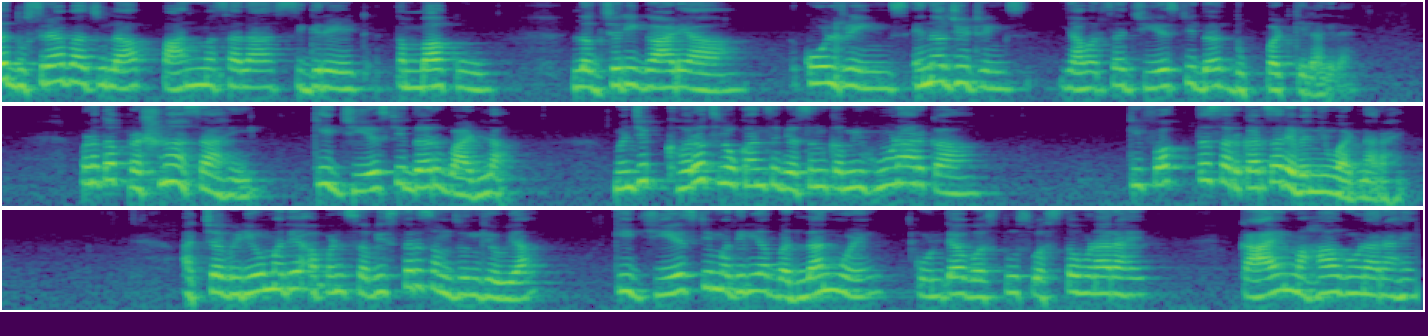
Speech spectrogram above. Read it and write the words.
तर दुसऱ्या बाजूला पान मसाला सिगरेट तंबाखू लक्झरी गाड्या कोल्ड ड्रिंक्स एनर्जी ड्रिंक्स यावरचा जी एस टी दर दुप्पट केला गेला आहे पण आता प्रश्न असा आहे की जी एस टी दर वाढला म्हणजे खरंच लोकांचं व्यसन कमी होणार का? की फक्त सरकारचा रेव्हेन्यू वाढणार आहे? आजच्या व्हिडिओमध्ये आपण सविस्तर समजून घेऊया की जी एस टीमधील या बदलांमुळे कोणत्या वस्तू स्वस्त होणार आहेत? काय महाग होणार आहे?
